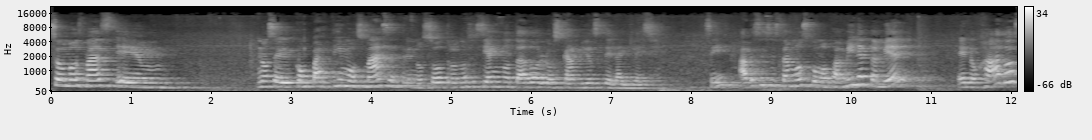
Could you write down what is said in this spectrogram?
somos más, em, no sé, compartimos más entre nosotros. No sé si han notado los cambios de la iglesia. ¿Sí? A veces estamos como familia también enojados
